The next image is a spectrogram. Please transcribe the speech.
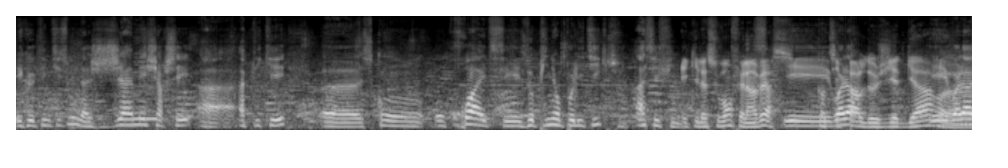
et que Clint Eastwood n'a jamais cherché à, à appliquer euh, ce qu'on on croit être ses opinions politiques à ses films. Et qu'il a souvent fait l'inverse. Quand voilà. il parle de J. Edgar, Et euh, voilà,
